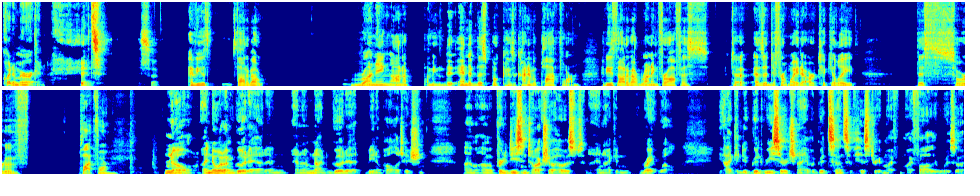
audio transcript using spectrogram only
quite american. It's so. Have you thought about running on a i mean the end of this book has a kind of a platform. Have you thought about running for office to as a different way to articulate this sort of platform no, I know what I'm good at, and, and I'm not good at being a politician. I'm, I'm a pretty decent talk show host, and I can write well. I can do good research, and I have a good sense of history. My my father was a,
